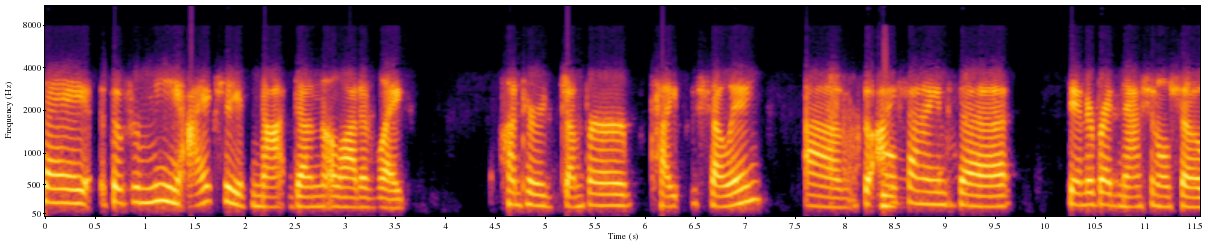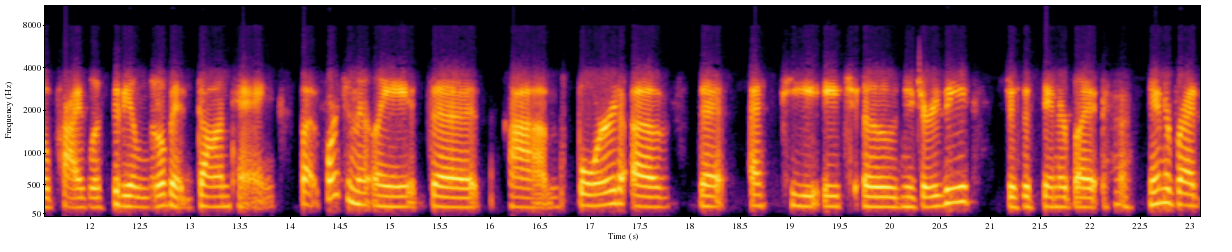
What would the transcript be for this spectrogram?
say so for me, I actually have not done a lot of like hunter jumper type showing. Um, so I find the standardbred national show prize list to be a little bit daunting. But fortunately, the um, board of the SPHO New Jersey, just a standardbred, standardbred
